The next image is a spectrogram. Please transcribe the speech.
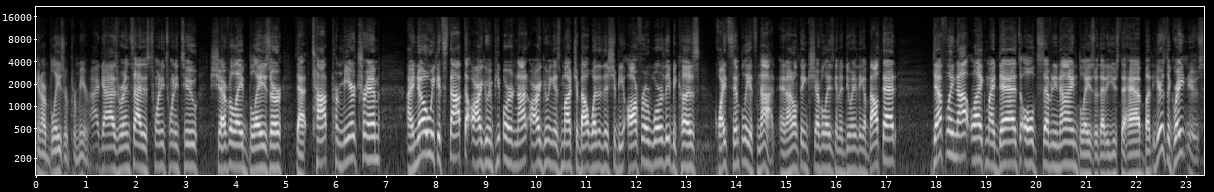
in our Blazer Premier. All right, guys, we're inside this 2022 Chevrolet Blazer, that top Premier trim. I know we could stop the arguing. People are not arguing as much about whether this should be off-road worthy because Quite simply, it's not. And I don't think Chevrolet is going to do anything about that. Definitely not like my dad's old 79 Blazer that he used to have. But here's the great news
